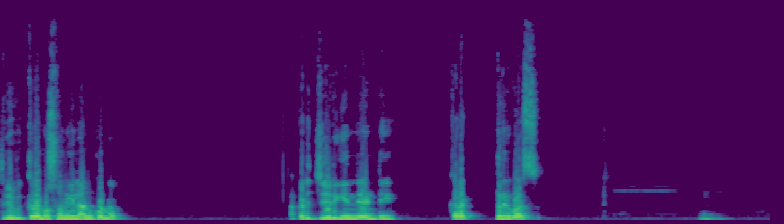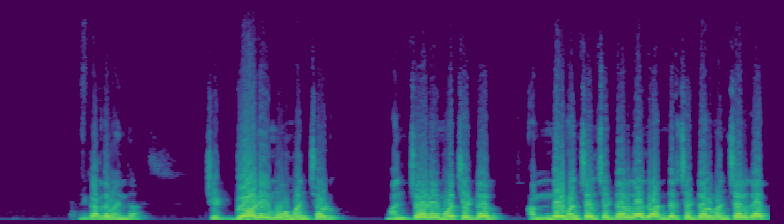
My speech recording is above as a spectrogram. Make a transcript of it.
త్రివిక్రమ సునీల్ అనుకున్నారు. అక్కడ జరిగింది ఏంటి? Correct reverse. మీకు అర్థమైందా? చెడ్డోడేమో మంచోడు మంచోడేమో చెడ్డోలు. అందరు మంచోళ్ళు చెడ్డోలు కాదు అందరు చెడ్డోలు మంచోళ్ళు కాదు.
